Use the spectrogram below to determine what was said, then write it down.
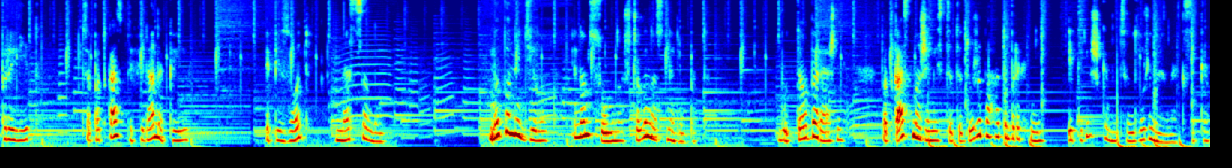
Привіт! Це подкаст Дефіляда Київ. Епізод Не село. Ми понеділок, і нам сумно, що ви нас не любите. Будьте обережні. Подкаст може містити дуже багато брехні і трішки нецензурної лексики.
